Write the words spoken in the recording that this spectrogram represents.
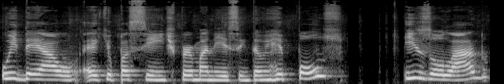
o ideal é que o paciente permaneça então em repouso, isolado,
